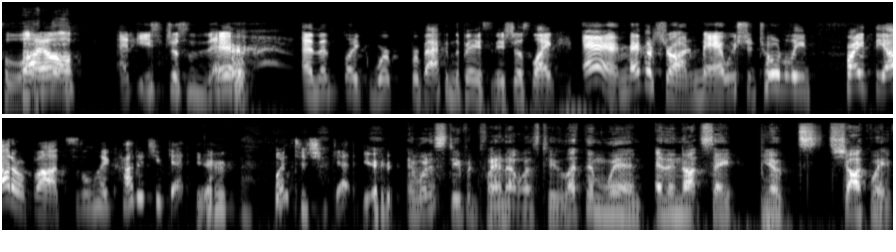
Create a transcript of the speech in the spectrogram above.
fly off, and he's just there. And then like we're we're back in the base, and he's just like, "Eh, Megatron, man, we should totally fight the Autobots." And I'm like, "How did you get here? When did you get here?" And what a stupid plan that was too. Let them win, and then not say, you know, Shockwave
